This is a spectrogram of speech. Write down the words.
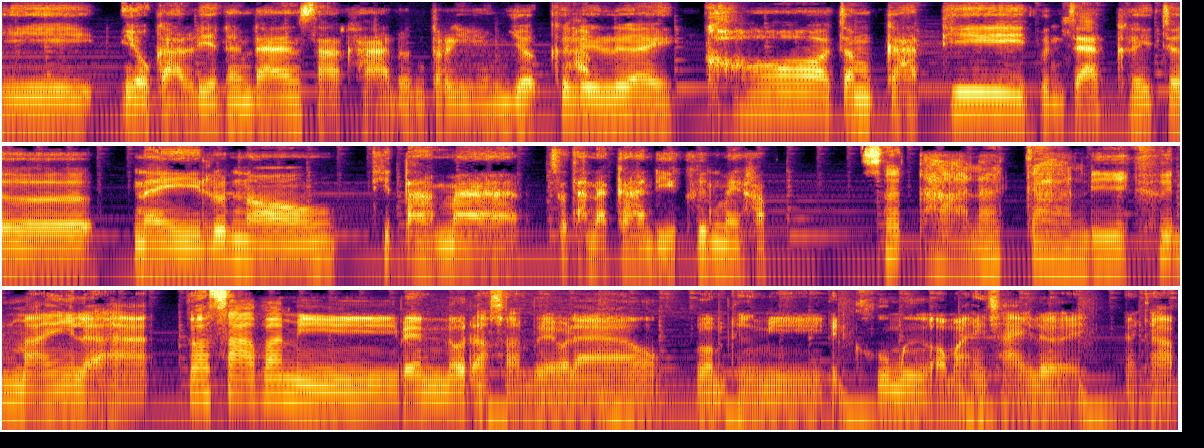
ที่มีโอกาสเรียนทางด้านสาขาดนตรีเยอะขึ้นเรื่อยๆ ข้อจำกัดที่คุณแจ็คเคยเจอในรุ่นน้องที่ตามมาสถานการณ์ดีขึ้นไหมครับสถานการณ์ดีขึ้นไหมเหรอฮะ ก็ทราบว่ามีเป็นโน้ตอักษรเบรลแล้ว รวมถึงมีเป็นคู่มือออกมาให้ใช้เลยนะครับ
